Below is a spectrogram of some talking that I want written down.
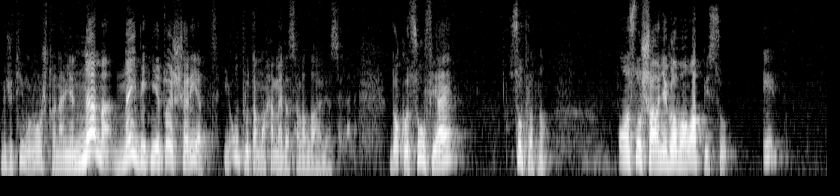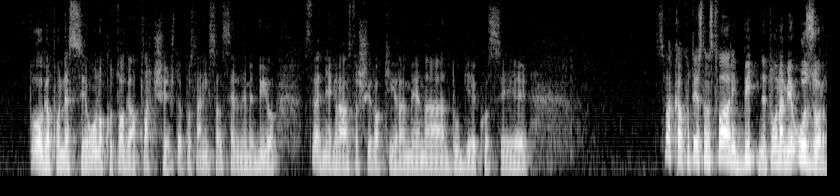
Međutim, ono što nam je nama najbitnije to je šerijat i uputa Muhameda sallallahu alejhi ve selleme. Dok od Sufija je suprotno. On sluša o njegovom opisu i to ga ponese, ono ko toga plače, što je poslanik sa selleme bio srednjeg rasta, široki ramena, duge kose. Svakako te stvari bitne, to nam je uzor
